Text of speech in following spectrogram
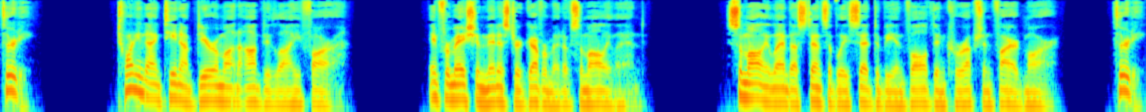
30. 2019 Abdirahman Abdullahi Farah. Information Minister Government of Somaliland. Somaliland ostensibly said to be involved in corruption fired Mar. 30.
